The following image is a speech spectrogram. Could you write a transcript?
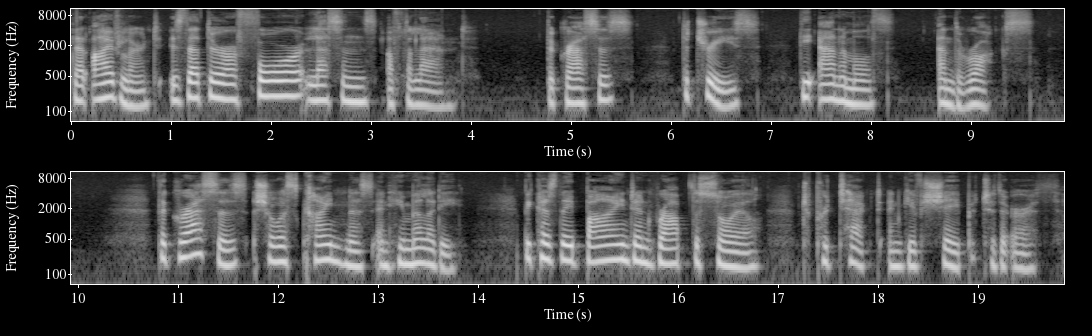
that I've learned is that there are four lessons of the land the grasses, the trees, the animals, and the rocks. The grasses show us kindness and humility because they bind and wrap the soil to protect and give shape to the earth.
